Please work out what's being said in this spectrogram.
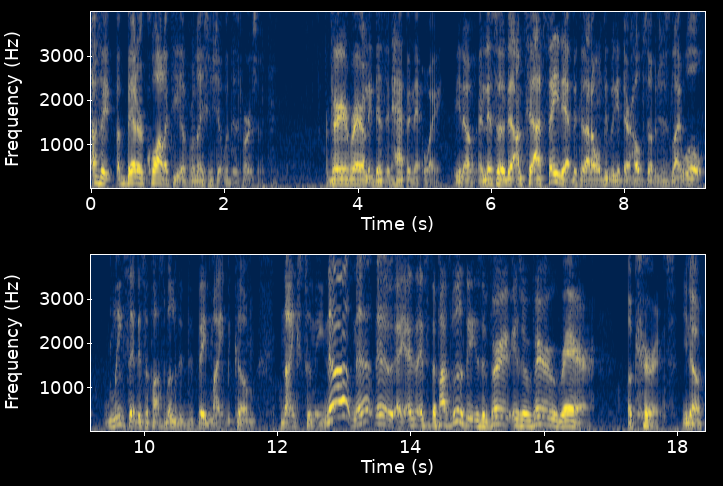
I say a better quality of relationship with this person. Very rarely does it happen that way, you know. And then so I'm t- I say that because I don't want people to get their hopes up and just like, well, Lee said it's a possibility that they might become nice to me. No, no, no. It's, it's a possibility. It's a very, is a very rare occurrence, you know.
